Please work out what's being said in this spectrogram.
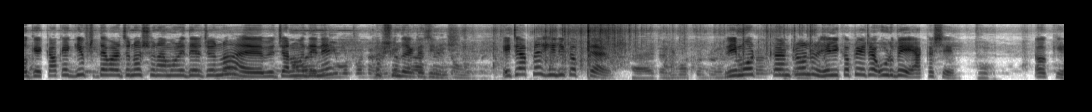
ওকে কাউকে গিফট দেওয়ার জন্য সোনামণিদের জন্য জন্মদিনে খুব সুন্দর একটা জিনিস। এটা আপনার helicopter remote control remote control helicopter এটা উড়বে আকাশে। ওকে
